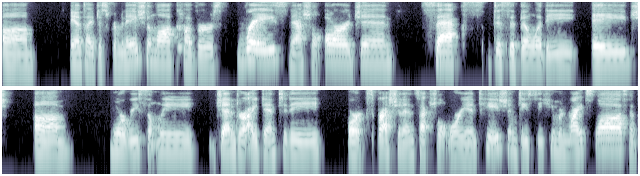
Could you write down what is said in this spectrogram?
um, anti discrimination law covers race, national origin, sex, disability, age. Um, more recently, gender identity or expression and sexual orientation. DC human rights laws have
